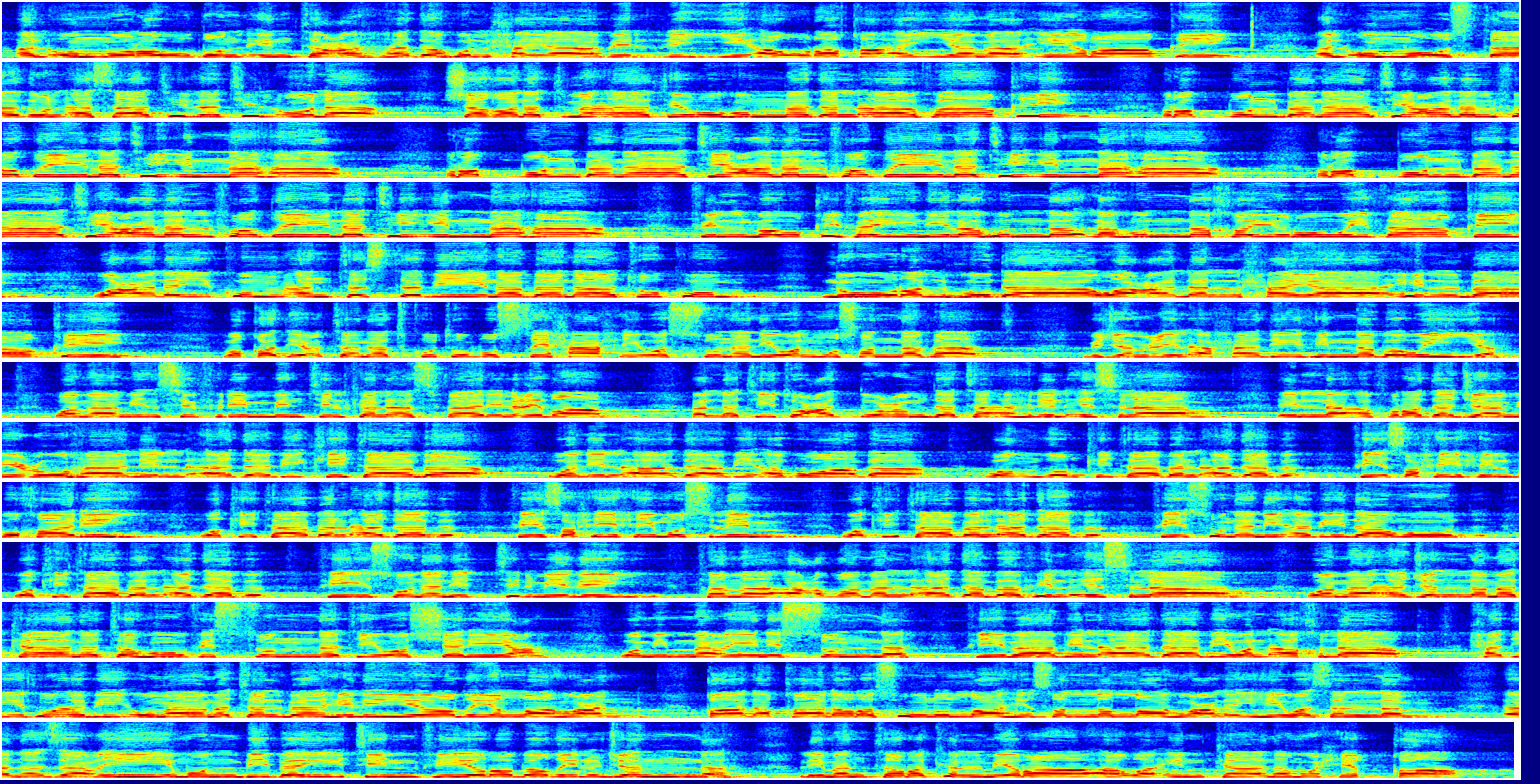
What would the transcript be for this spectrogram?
الأم روض إن تعهده الحيا بالري أورق ايما إيراق. الأم أستاذ الأساتذة الأولى شغلت مآثرهم مدى الآفاق. رب البنات على الفضيلة إنها رب البنات على الفضيلة إنها رب البنات على الفضيلة إنها. في الموقفين لهن, لهن خير وثاق وعليكم أن تستبين بناتكم نور الهدى وعلى الحياء الباقي. وقد اعتنت كتب الصحاح والسنن والمصنفات بجمع الأحاديث النبوية وما من سفر من تلك الأسفار العظام التي تعد عمدة أهل الإسلام إلا أفرد جامعها للأدب كتابا وللآداب أبوابا. وانظر كتاب الأدب في صحيح البخاري وكتاب الأدب في صحيح مسلم وكتاب الأدب في سنن أبي داود وكتاب الأدب في سنن الترمذي. فما أعظم الأدب في الإسلام وما أجل مكانته في السنة والشريعة. ومن معين السنة في باب الآداب والأخلاق حديث أبي أمامة الباهلي رضي الله عنه قال قال رسول الله صلى الله عليه وسلم أنا زعيم ببيت في ربض الجنة لمن ترك المراء وإن كان محقا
